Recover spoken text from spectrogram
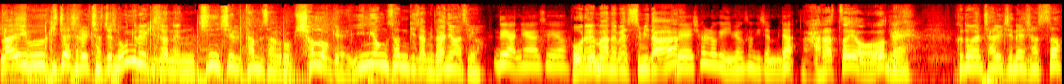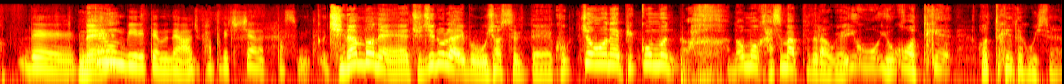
라이브 기자실을 찾은 오늘의 기자는 진실탐사그룹 셜록의 이명선 기자입니다. 안녕하세요. 네, 안녕하세요. 오랜만에 뵙습니다. 네, 셜록의 이명선 기자입니다. 알았어요. 네. 그동안 잘 지내셨어? 네. 그 네. 태용 비리 때문에 아주 바쁘게 취재하나 바빴습니다. 지난번에 주진우 라이브 오셨을 때 국정원의 비꼬문 아, 너무 가슴 아프더라고요. 이거 요거 어떻게 어떻게 되고 있어요?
